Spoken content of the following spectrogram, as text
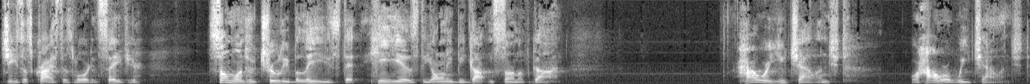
Jesus Christ as Lord and Savior, someone who truly believes that He is the only begotten Son of God, how are you challenged or how are we challenged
